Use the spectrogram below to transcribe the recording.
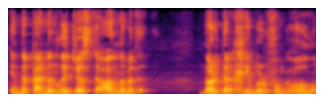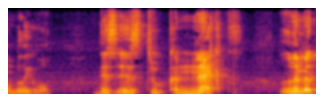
independently, just the unlimited. Nor der chibur von gvul und. This is to connect limit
